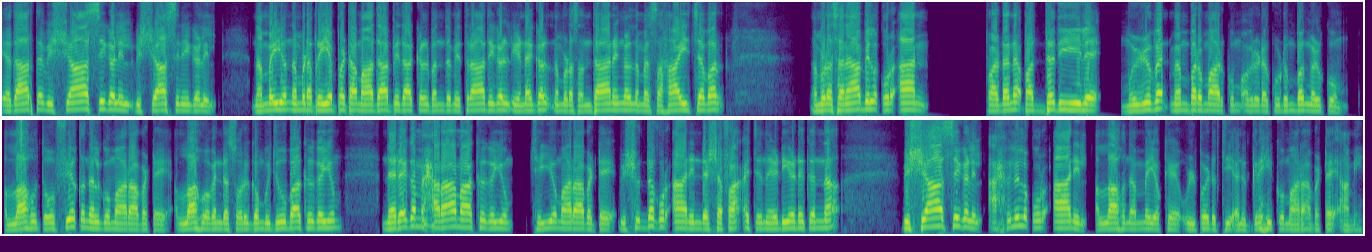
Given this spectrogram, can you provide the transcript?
യഥാർത്ഥ വിശ്വാസികളിൽ വിശ്വാസിനികളിൽ നമ്മയും നമ്മുടെ പ്രിയപ്പെട്ട മാതാപിതാക്കൾ ബന്ധുമിത്രാദികൾ ഇണകൾ നമ്മുടെ സന്താനങ്ങൾ നമ്മെ സഹായിച്ചവർ നമ്മുടെ സനാബിൽ ഖുർആൻ പഠന പദ്ധതിയിലെ മുഴുവൻ മെമ്പർമാർക്കും അവരുടെ കുടുംബങ്ങൾക്കും അള്ളാഹു തോഫിയൊക്കെ നൽകുമാറാവട്ടെ. അള്ളാഹു അവന്റെ സ്വർഗം വുജൂബാക്കുകയും നരകം ഹറാമാക്കുകയും ചെയ്യുമാറാവട്ടെ. വിശുദ്ധ ഖുർആാനിന്റെ ഷഫാഅത്ത് നേടിയെടുക്കുന്ന വിശ്വാസികളിൽ അഹ്ലുൽ ഖുർആാനിൽ അള്ളാഹു നമ്മയൊക്കെ ഉൾപ്പെടുത്തി അനുഗ്രഹിക്കുമാറാവട്ടെ. ആമീൻ.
